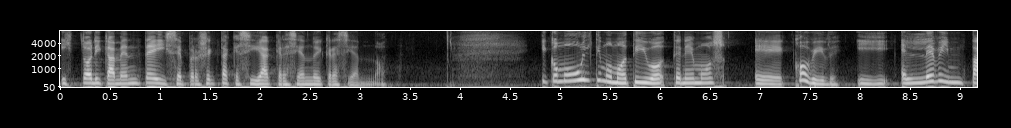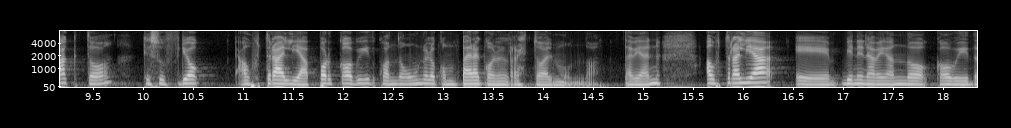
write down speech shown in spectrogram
históricamente y se proyecta que siga creciendo y creciendo. Y como último motivo tenemos eh, COVID y el leve impacto que sufrió Australia por COVID cuando uno lo compara con el resto del mundo. ¿Está bien? Australia eh, viene navegando COVID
